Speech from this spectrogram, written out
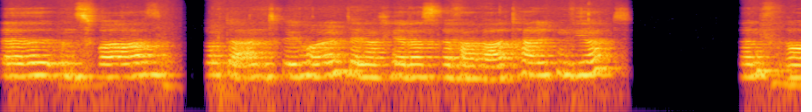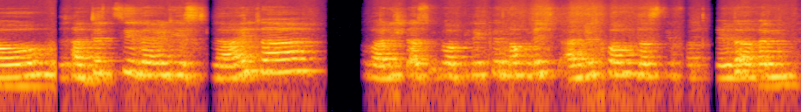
äh, und zwar Dr. André Holm, der nachher das Referat halten wird. Dann Frau Raditzi die ist leider, soweit ich das überblicke, noch nicht angekommen, das ist die Vertreterin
